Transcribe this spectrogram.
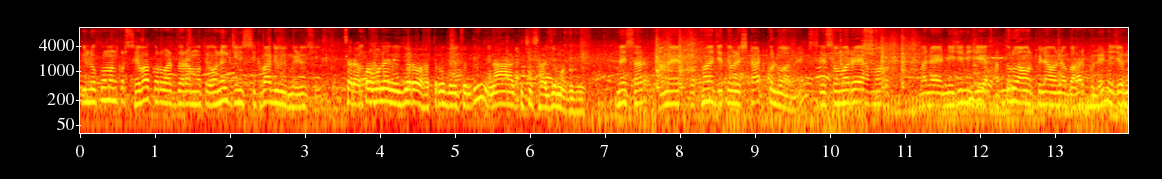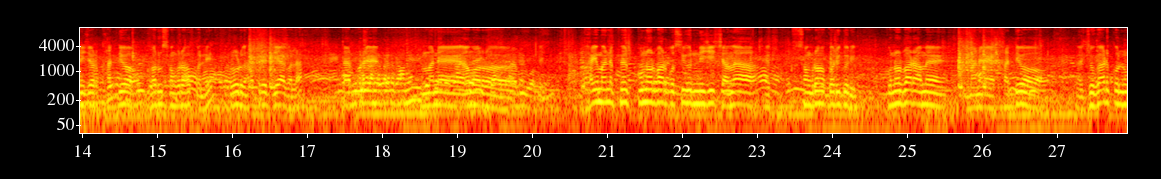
କି ଲୋକମାନଙ୍କର ସେବା କରବାର ଦ୍ୱାରା ମୋତେ ଅନେକ ଜିନିଷ ଶିଖିବାକେ ବି ମିଳୁଛି ସାର୍ ଆପଣମାନେ ନିଜର ହାତରୁ ଦେଉଛନ୍ତି ନା କିଛି ସାହାଯ୍ୟ ମାଗୁଛନ୍ତି ନାଇଁ ସାର୍ ଆମେ ପ୍ରଥମେ ଯେତେବେଳେ ଷ୍ଟାର୍ଟ କଲୁ ଆମେ ସେ ସମୟରେ ଆମର ମାନେ ନିଜେ ନିଜେ ହାତରୁ ଆମର ପିଲାମାନେ ବାହାର କଲେ ନିଜ ନିଜର ଖାଦ୍ୟ ଘରୁ ସଂଗ୍ରହ କଲେ ରୋଡ଼ ଘାଟରେ ଦିଆଗଲା ତାପରେ ମାନେ ଆମର ଭାଇମାନେ ଫେର୍ ପୁନର୍ବାର ବସିକରି ନିଜେ ଚାନ୍ଦା ସଂଗ୍ରହ କରିକରି ପୁନର୍ବାର ଆମେ ମାନେ ଖାଦ୍ୟ ଯୋଗାଡ଼ କଲୁ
